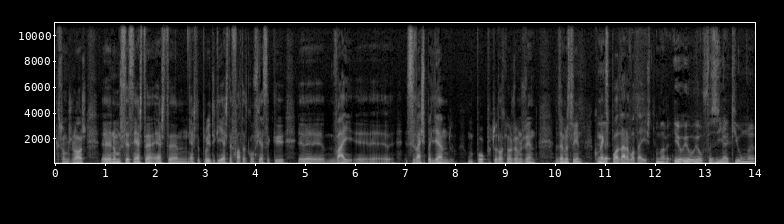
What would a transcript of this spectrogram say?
que somos nós, não merecessem esta, esta, esta política e esta falta de confiança que vai, se vai espalhando um pouco por todo lado que nós vamos vendo. Zé Marcelino, como é que se pode dar a volta a isto? Vamos ver. Eu, eu, eu fazia aqui uma,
